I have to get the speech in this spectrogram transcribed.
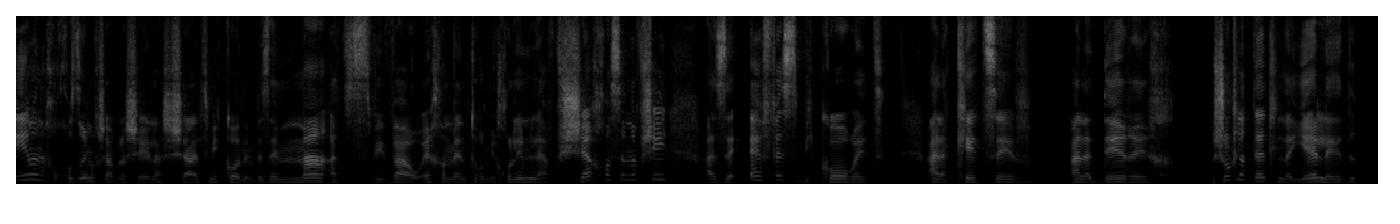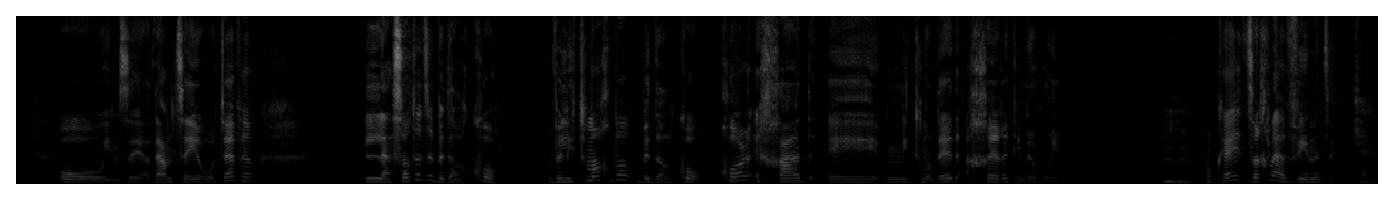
אם אנחנו חוזרים עכשיו לשאלה ששאלת מקודם, וזה מה הסביבה או איך המנטורים יכולים לאפשר חוסן נפשי, אז זה אפס ביקורת על הקצב, על הדרך, פשוט לתת לילד, או אם זה אדם צעיר או וואטאבר, לעשות את זה בדרכו, ולתמוך בו בדרכו. כל אחד אה, מתמודד אחרת עם אירועים. אוקיי? Mm-hmm. Okay? צריך להבין את זה. כן.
